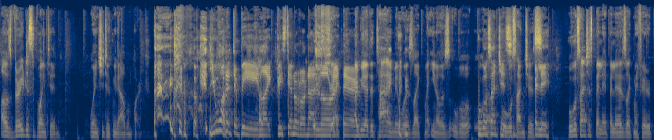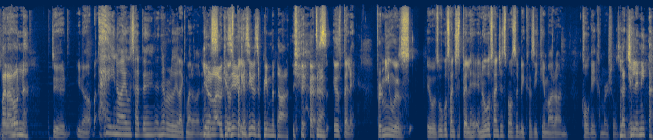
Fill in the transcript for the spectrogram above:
I was very disappointed when she took me to Album Park. you wanted to be like Cristiano Ronaldo Yeah. right there. I mean, at the time, it was like my, you know, it was Hugo Hugo uh, Sanchez. Hugo Sanchez. Pele, Hugo Sanchez Pele. Pele is like my favorite player. Maradona. dude. You know, but hey, you know, I always had. I never really liked Maradona. You don't like because he, Pele. 'cause he was a prima donna. Yeah, it was, it was Pele. For me, it was it was Hugo Sanchez Pele, and Hugo Sanchez mostly because he came out on Colgate commercials. La chilenita.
